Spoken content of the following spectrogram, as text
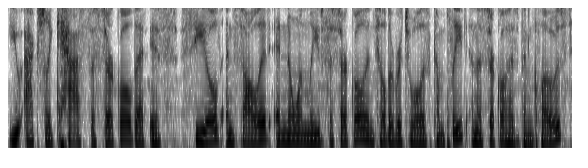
you actually cast a circle that is sealed and solid and no one leaves the circle until the ritual is complete and the circle has been closed?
